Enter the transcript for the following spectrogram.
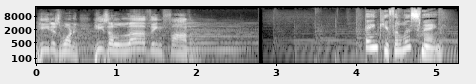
He just wanted, He's a loving Father. Thank you for listening.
